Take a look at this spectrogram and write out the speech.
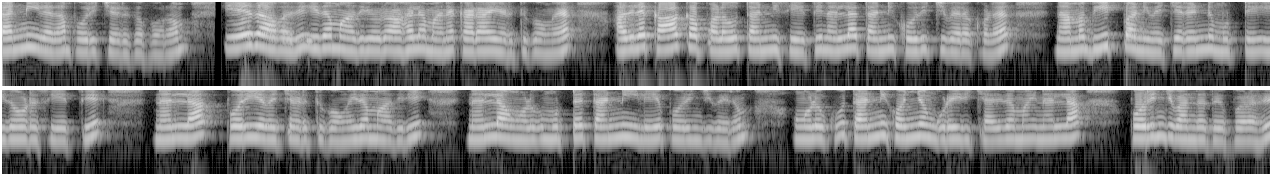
தண்ணியில் தான் பொரித்து எடுக்க போகிறோம் ஏதாவது இதை மாதிரி ஒரு அகலமான கடாய் எடுத்துக்கோங்க. அதில் காக்கப்பளவு தண்ணி சேர்த்து நல்லா தண்ணி கொதித்து வரக்குள்ள நாம் பீட் பண்ணி வச்ச ரெண்டு முட்டை இதோடு சேர்த்து நல்லா பொரிய வச்சு எடுத்துக்கோங்க. இதை மாதிரி நல்லா உங்களுக்கு முட்டை தண்ணியிலேயே பொரிஞ்சு வரும். உங்களுக்கு தண்ணி கொஞ்சம் கூட இருக்காது. இதை மாதிரி நல்லா பொரிஞ்சு வந்ததுக்கு பிறகு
